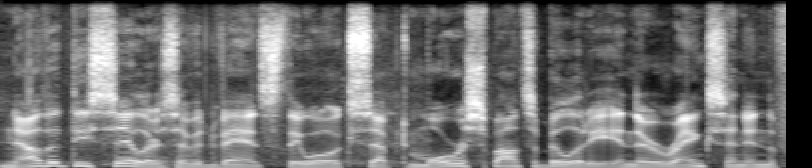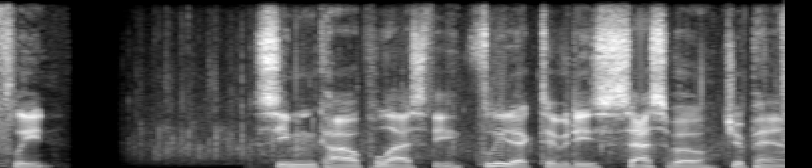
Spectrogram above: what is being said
Now that these sailors have advanced, they will accept more responsibility in their ranks and in the fleet. Seaman Kyle Pelasti, Fleet Activities, Sasebo, Japan.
